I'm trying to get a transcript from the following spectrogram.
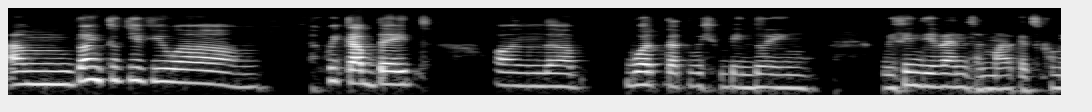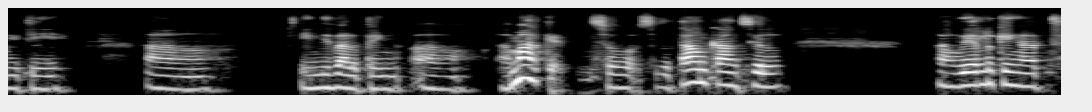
I'm going to give you a, a quick update on the work that we've been doing within the Events and Markets Committee uh, in developing uh, a market. So, so the town council, uh, we are looking at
